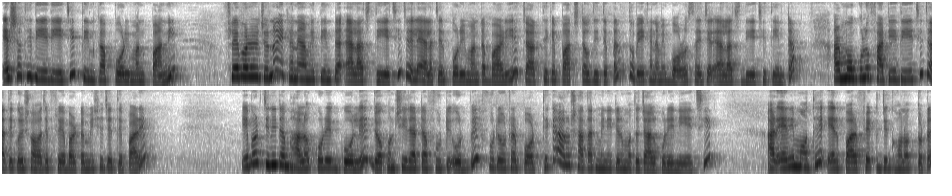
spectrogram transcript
এর সাথে দিয়ে দিয়েছি তিন কাপ পরিমাণ পানি। ফ্লেভারের জন্য এখানে আমি তিনটা এলাচ দিয়েছি। চাইলে এলাচের পরিমাণটা বাড়িয়ে চার থেকে পাঁচটাও দিতে পারেন। তবে এখানে আমি বড় সাইজের এলাচ দিয়েছি তিনটা। আর মুখগুলো ফাটিয়ে দিয়েছি যাতে করে সহজে ফ্লেভারটা মিশে যেতে পারে। এবার চিনিটা ভালো করে গলে যখন শিরাটা ফুটে উঠবে, ফুটে ওঠার পর থেকে আরও সাত আট মিনিটের মতো জাল করে নিয়েছি। আর এরই মধ্যে এর পারফেক্ট যে ঘনত্বটা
